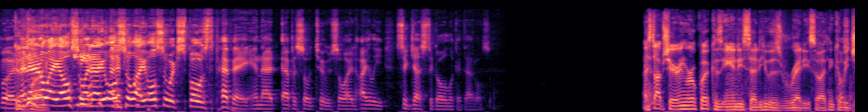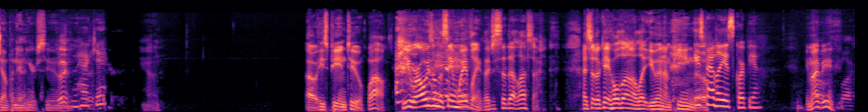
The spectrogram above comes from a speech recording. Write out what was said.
but and I know. I also and I also I also exposed Pepe in that episode too. So I'd highly suggest to go look at that also. I stopped sharing real quick because Andy said he was ready, so I think he'll be Awesome. jumping in here soon. Good. Heck yeah. Hang on. Oh, he's peeing too. Wow. See, we're always on the same wavelength. I just said that last time. I said, okay, hold on, I'll let you in. I'm peeing Though. He's probably a Scorpio. he might be. Oh, fuck.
